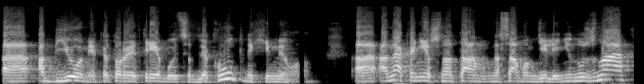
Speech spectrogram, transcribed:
объеме, которое требуется для крупных имен, она, конечно, там на самом деле не нужна,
